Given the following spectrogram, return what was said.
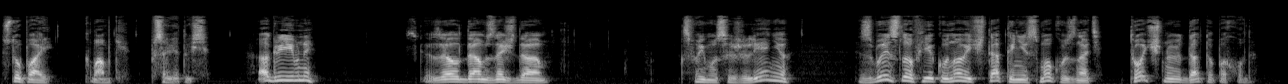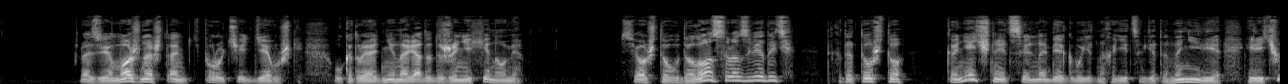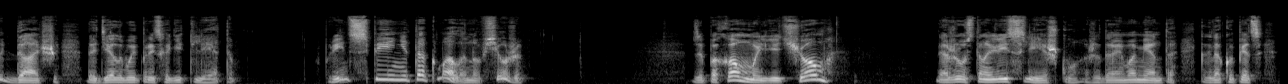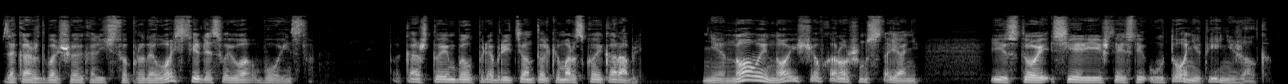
Ступай к мамке, посоветуйся. А гривны? Сказал, дам, значит, дам. К своему сожалению, Сбыслов Якунович так и не смог узнать точную дату похода. Разве можно что-нибудь поручить девушке, у которой одни наряды до женихи на уме? Все, что удалось разведать, так это то, что конечная цель набега будет находиться где-то на Неве или чуть дальше, да дело будет происходить летом. В принципе, не так мало, но все же. За Пахом Ильичом даже установили слежку, ожидая момента, когда купец закажет большое количество продовольствия для своего воинства. Пока что им был приобретен только морской корабль. Не новый, но еще в хорошем состоянии из той серии, что если утонет, и не жалко.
